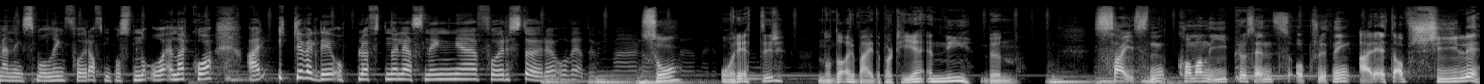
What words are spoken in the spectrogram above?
meningsmåling for Aftenposten og NRK er ikke veldig oppløftende lesning for Støre og Vedum. Så, året etter, nådde Arbeiderpartiet en ny bunn. 16,9% oppslutning er et avskyelig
